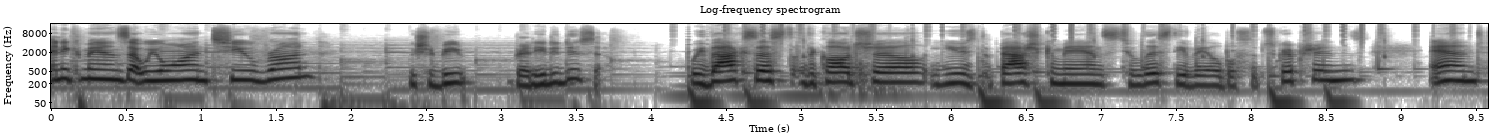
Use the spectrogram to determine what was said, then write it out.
any commands that we want to run, we should be ready to do so. We've accessed the Cloud Shell, used bash commands to list the available subscriptions, and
